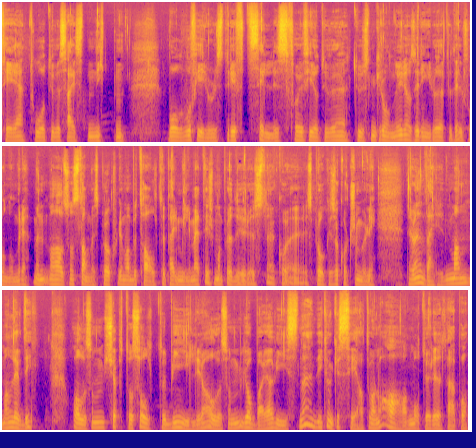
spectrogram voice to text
T221619. Volvo firehjulsdrift selges for 24 000 kroner, og så ringer du dette telefonnummeret. Men man hadde sånn stammespråk fordi man betalte per millimeter, så man prøvde å gjøre språket så kort som mulig. Det var en verden man, man levde i. Og alle som kjøpte og solgte biler, og alle som jobba i avisene, de kunne ikke se at det var noen annen måte å gjøre dette her på.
